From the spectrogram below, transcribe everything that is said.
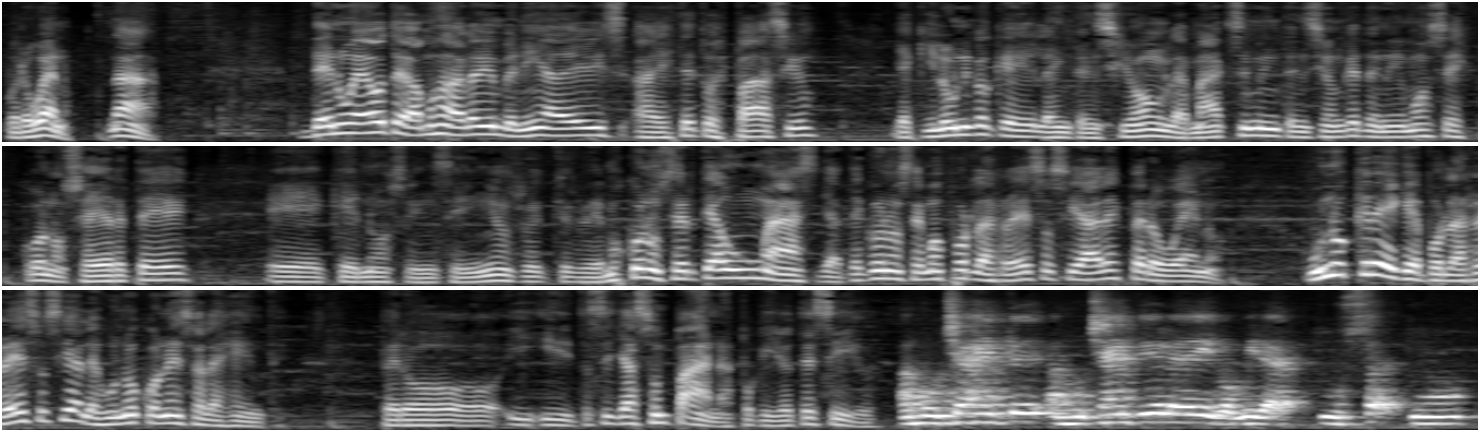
Pero bueno, nada. De nuevo te vamos a dar la bienvenida, Davis, a este tu espacio y aquí lo único que la intención, la máxima intención que tenemos es conocerte, eh, que nos enseñes, que queremos conocerte aún más. Ya te conocemos por las redes sociales, pero bueno, uno cree que por las redes sociales uno conoce a la gente. Pero, y, entonces ya son panas, porque yo te sigo. A mucha gente, a mucha gente yo le digo, mira, tú, tú,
